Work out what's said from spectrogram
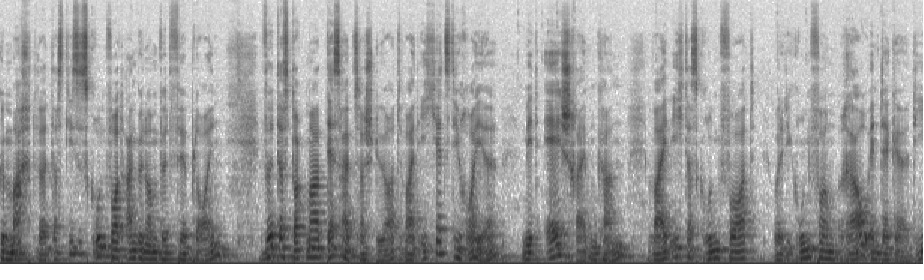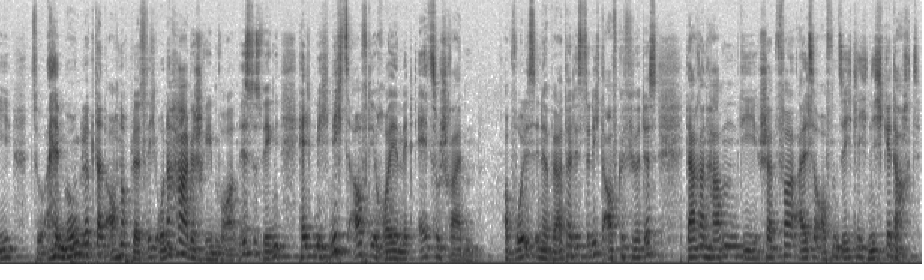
gemacht wird, dass dieses Grundwort angenommen wird für Bläuen, wird das Dogma deshalb zerstört, weil ich jetzt die Reue mit Ä schreiben kann, weil ich das Grundwort oder die Grundform rau entdecke, die zu allem Unglück dann auch noch plötzlich ohne H geschrieben worden ist. Deswegen hält mich nichts auf, die Reue mit Ä zu schreiben, obwohl es in der Wörterliste nicht aufgeführt ist. Daran haben die Schöpfer also offensichtlich nicht gedacht.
